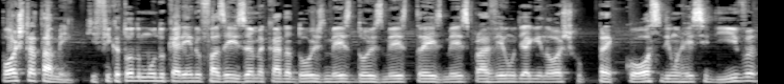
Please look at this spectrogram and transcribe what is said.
pós-tratamento, que fica todo mundo querendo fazer exame a cada dois meses, dois meses, três meses para ver um diagnóstico precoce de uma recidiva,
